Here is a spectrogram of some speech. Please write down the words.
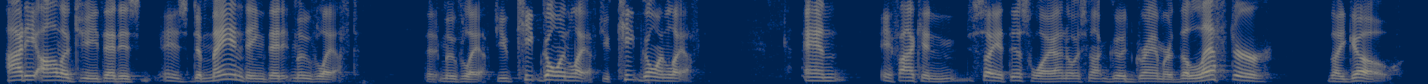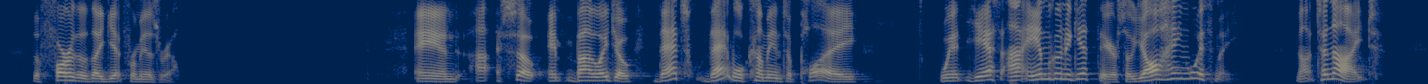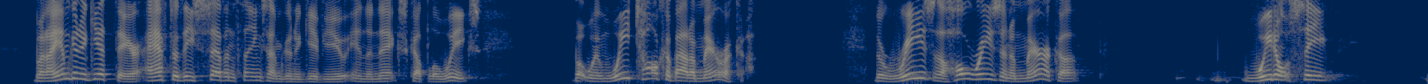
ideology that is, is demanding that it move left. That it move left. You keep going left. You keep going left. And if I can say it this way, I know it's not good grammar. The lefter they go, the further they get from Israel. And I, so, and by the way, Joe, that's that will come into play when yes, I am going to get there. So y'all hang with me. Not tonight, but I am going to get there after these seven things I'm going to give you in the next couple of weeks. But when we talk about America, the reason the whole reason America we don't see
